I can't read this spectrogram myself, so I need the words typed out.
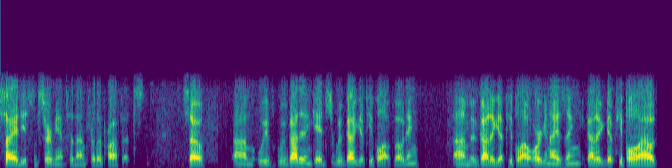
society subservient to them for their profits. So um, we've we've got to engage. We've got to get people out voting. Um, we've got to get people out organizing. Got to get people out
